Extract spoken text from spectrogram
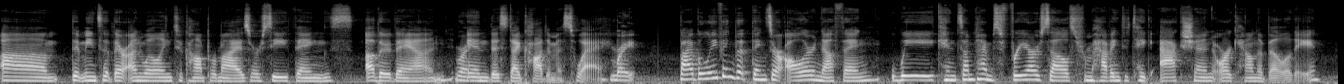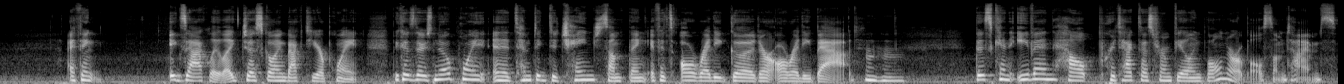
Um, that means that they're unwilling to compromise or see things other than Right. in this dichotomous way. Right. By believing that things are all or nothing, we can sometimes free ourselves from having to take action or accountability. I think exactly, like just going back to your point, because there's no point in attempting to change something if it's already good or already bad. This can even help protect us from feeling vulnerable sometimes.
